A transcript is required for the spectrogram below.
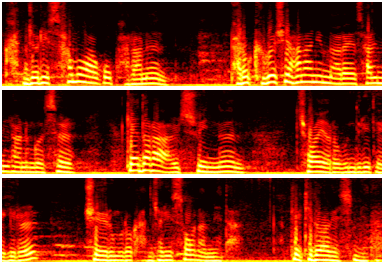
간절히 사모하고 바라는 바로 그것이 하나님 나라의 삶이라는 것을 깨달아 알 수 있는 저와 여러분들이 되기를 주의 이름으로 간절히 소원합니다. 함께 기도하겠습니다.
